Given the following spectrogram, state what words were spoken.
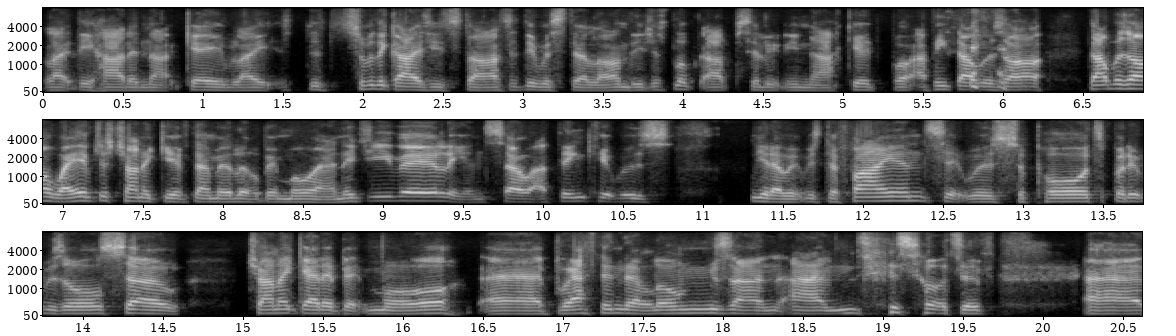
like they had in that game. Like some of the guys who started, they were still on. They just looked absolutely knackered. But I think that was our that was our way of just trying to give them a little bit more energy, really. And so I think it was, you know, it was defiance, it was support, but it was also trying to get a bit more uh, breath in their lungs and and sort of uh,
